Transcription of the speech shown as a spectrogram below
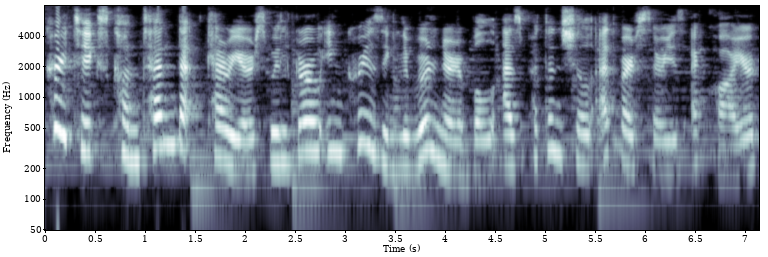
Critics contend that carriers will grow increasingly vulnerable as potential adversaries acquire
